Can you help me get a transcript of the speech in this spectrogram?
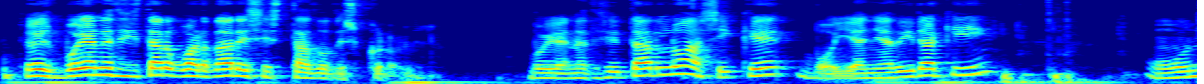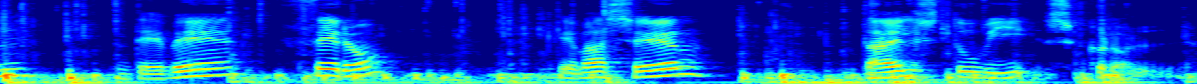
Entonces voy a necesitar guardar ese estado de scroll. Voy a necesitarlo, así que voy a añadir aquí un db0 que va a ser tiles to be scroll.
